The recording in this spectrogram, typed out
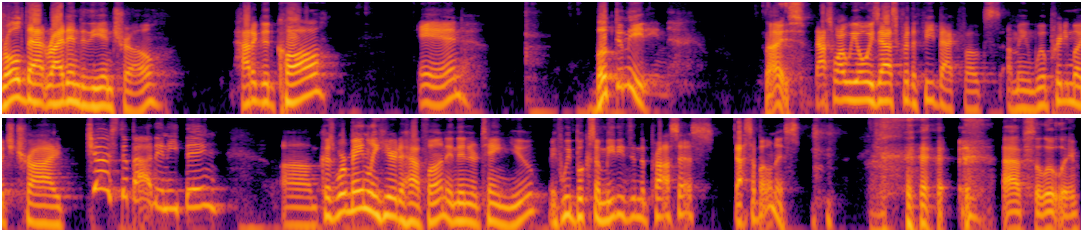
rolled that right into the intro, had a good call, and booked a meeting. Nice. That's why we always ask for the feedback, folks. I mean, we'll pretty much try just about anything because um, we're mainly here to have fun and entertain you. If we book some meetings in the process, that's a bonus. Absolutely.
